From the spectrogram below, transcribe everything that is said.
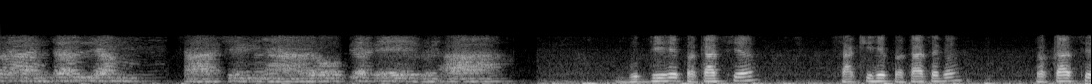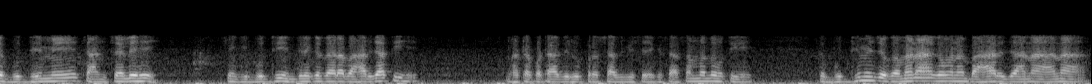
चांचल्यम साक्षिण्यारोप्यते वृथा बुद्धि है प्रकाश्य, साक्षी है प्रकाशक, प्रकाश्य बुद्धि में चांचल्य है, क्योंकि बुद्धि इंद्रिय के द्वारा बाहर जाती है। घटपट आदि रूप प्रसाद विषय के साथ संबंध होती है। तो बुद्धि में जो गमनागमन, बाहर जाना, आना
